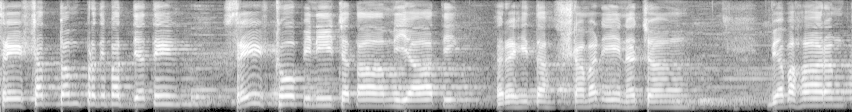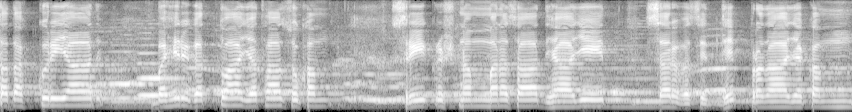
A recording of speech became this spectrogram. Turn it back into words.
श्रेष्ठत्वं प्रतिपद्यते। श्रेष्ठोऽपि नीचतां याति रहितः श्रवणेन च। व्यवहारं ततः कुर्याद्। बहिर्गत्वा यथा सुखं श्रीकृष्णं मनसा ध्यायेत् सर्वसिद्धिप्रदायकम्।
